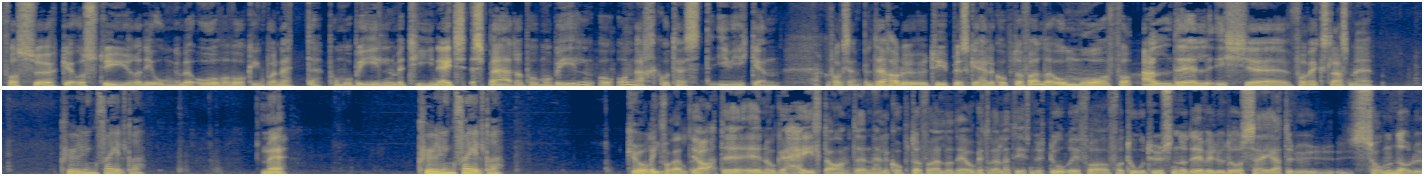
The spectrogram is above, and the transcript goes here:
forsøker å styre de unge med overvåking på nettet, på mobilen, med teenage-sperre på mobilen og, og narkotest i Viken. for eksempel. Der har du typiske helikopterforeldre, og må for all del ikke forveksles med Kølingforeldre. Med Kølingforældre. Curlingforeldre. Ja, det er noe helt annet enn helikopterforeldre. Det er også et relativt nytt ord fra 2000, og det vil jo da si at du, som når du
